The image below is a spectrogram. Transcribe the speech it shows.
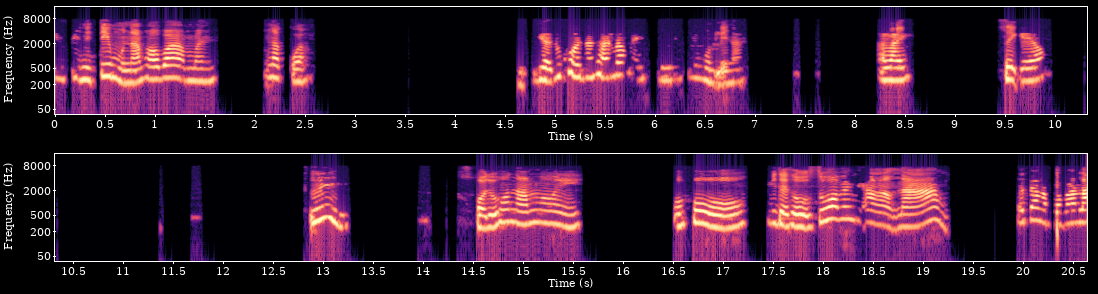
อินฟินิตี้หมดนะ เพราะว่ามันน่ากลัว เดี๋ยวทุกคนจะใช้เลือดเป็นอินฟินิตี้หมดเลยนะ อะไรเสร็จแล้วเอ้ยขอดูห้องน้ำหน่อย โอ้โห มีแต่โถส้วมไม่มีอ่างอาบน้ำแล้วจะอาบกับอะไร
